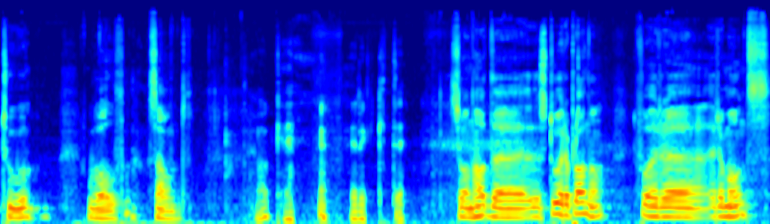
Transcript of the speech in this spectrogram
to Wall Sound. Ok, riktig. Så han hadde store planer for uh, Ramones,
